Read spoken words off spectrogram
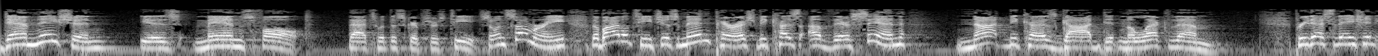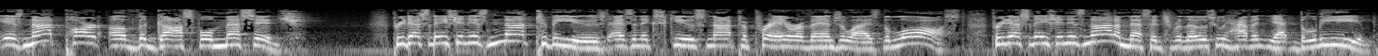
Damnation is man's fault. That's what the scriptures teach. So, in summary, the Bible teaches men perish because of their sin, not because God didn't elect them. Predestination is not part of the gospel message. Predestination is not to be used as an excuse not to pray or evangelize the lost. Predestination is not a message for those who haven't yet believed.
